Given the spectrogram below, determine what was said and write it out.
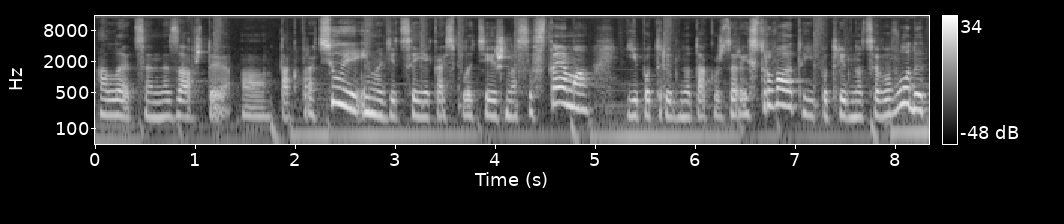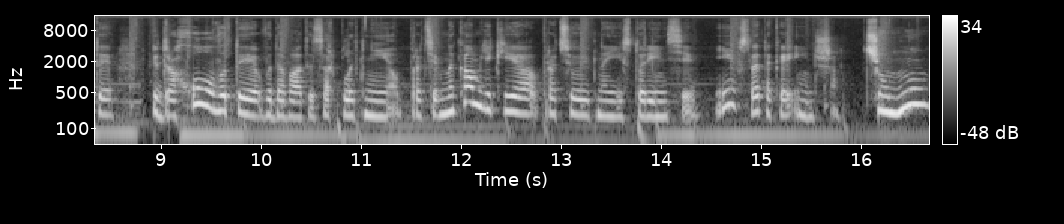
але це не завжди а, так працює. Іноді це якась платіжна система, її потрібно також зареєструвати, їй потрібно це виводити, підраховувати, видавати зарплатні працівникам, які працюють на її сторінці, і все таке інше. Чому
